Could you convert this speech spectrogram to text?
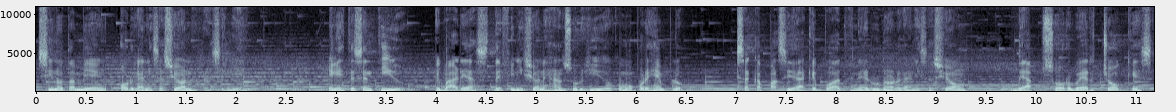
sino también organizaciones resilientes. En este sentido, varias definiciones han surgido, como por ejemplo, esa capacidad que pueda tener una organización de absorber choques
